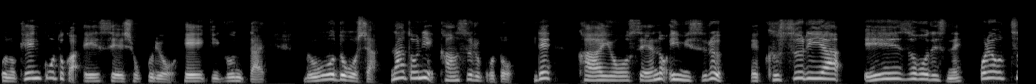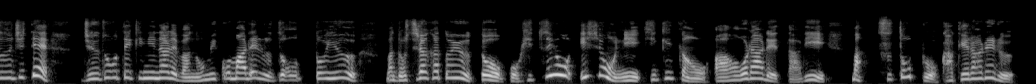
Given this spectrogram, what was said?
この健康とか衛生、食料、兵器、軍隊、労働者などに関することで、海洋性の意味する薬や映像ですね。これを通じて受動的になれば飲み込まれるぞという、まあ、どちらかというと、こう必要以上に危機感を煽られたり、まあ、ストップをかけられる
